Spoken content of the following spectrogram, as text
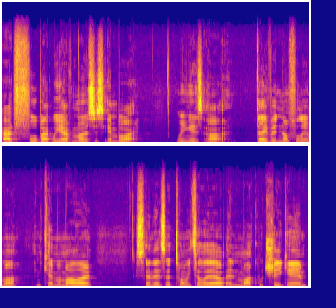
At fullback, we have Moses Mbye. Wingers are David Nofoaluma and Ken Maumalo. Centers are Tommy Talau and Michael Chee-Kam.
